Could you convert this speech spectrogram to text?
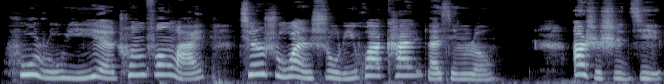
忽如一夜春风来，千树万树梨花开”来形容。二十世纪，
